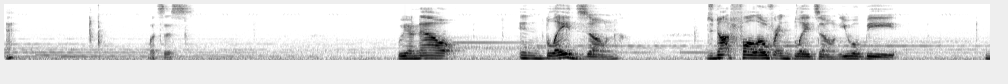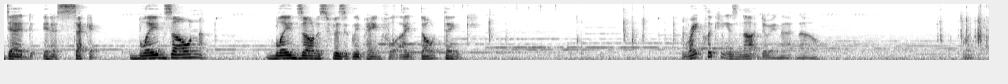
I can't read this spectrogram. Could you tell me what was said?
Eh? What's this? We are now in Blade Zone. Do not fall over in Blade Zone. You will be dead in a second. Blade Zone... Blade Zone is physically painful. I don't think... Right-clicking is not doing that now. What?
